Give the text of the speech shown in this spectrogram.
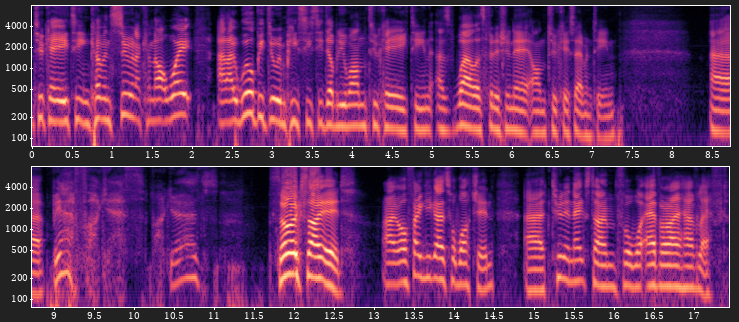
2K18 coming soon. I cannot wait. And I will be doing PCCW on 2K18 as well as finishing it on 2K17. Uh, but yeah, fuck yes. Fuck yes. So excited. Alright, well, thank you guys for watching. Uh, tune in next time for whatever I have left.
